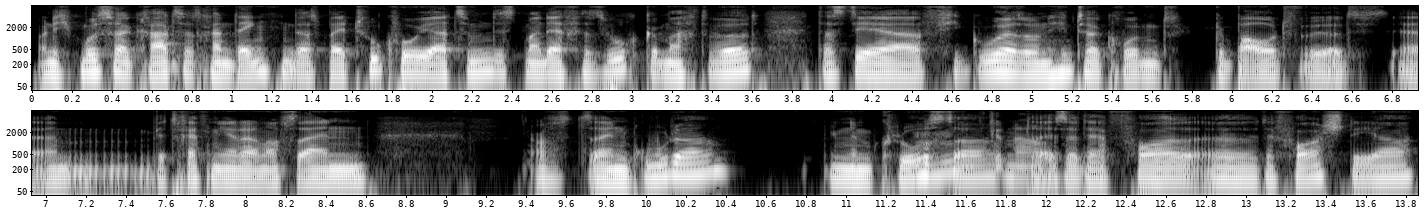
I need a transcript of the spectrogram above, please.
und ich muss ja gerade daran denken, dass bei Tuko ja zumindest mal der Versuch gemacht wird, dass der Figur so ein Hintergrund gebaut wird. Ähm, wir treffen ja dann auf seinen, auf seinen Bruder in einem Kloster, mhm, genau. da ist er der Vor, äh, der Vorsteher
